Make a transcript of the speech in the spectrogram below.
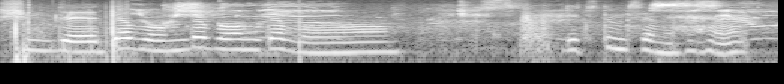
Şimdi devam devam devam. Geçtim seni.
